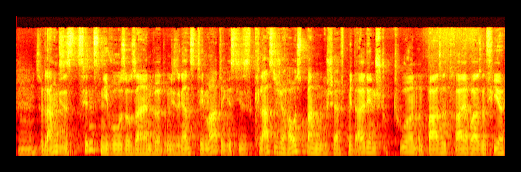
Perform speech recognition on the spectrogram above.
Mhm. Solange dieses Zinsniveau so sein wird und diese ganze Thematik ist dieses klassische Hausbankengeschäft mit all den Strukturen und Basel 3, Basel 4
